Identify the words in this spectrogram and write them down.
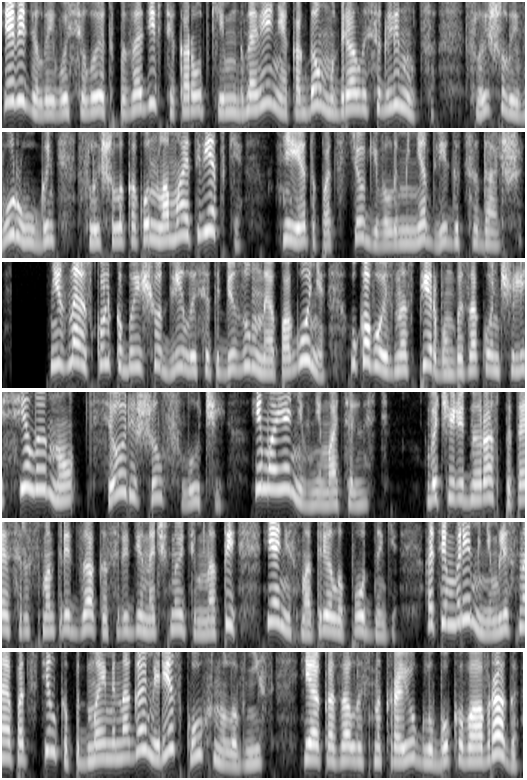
Я видела его силуэт позади в те короткие мгновения, когда умудрялась оглянуться. Слышала его ругань, слышала, как он ломает ветки. И это подстегивало меня двигаться дальше. Не знаю, сколько бы еще длилась эта безумная погоня, у кого из нас первым бы закончили силы, но все решил случай и моя невнимательность. В очередной раз, пытаясь рассмотреть Зака среди ночной темноты, я не смотрела под ноги. А тем временем лесная подстилка под моими ногами резко ухнула вниз. Я оказалась на краю глубокого оврага.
